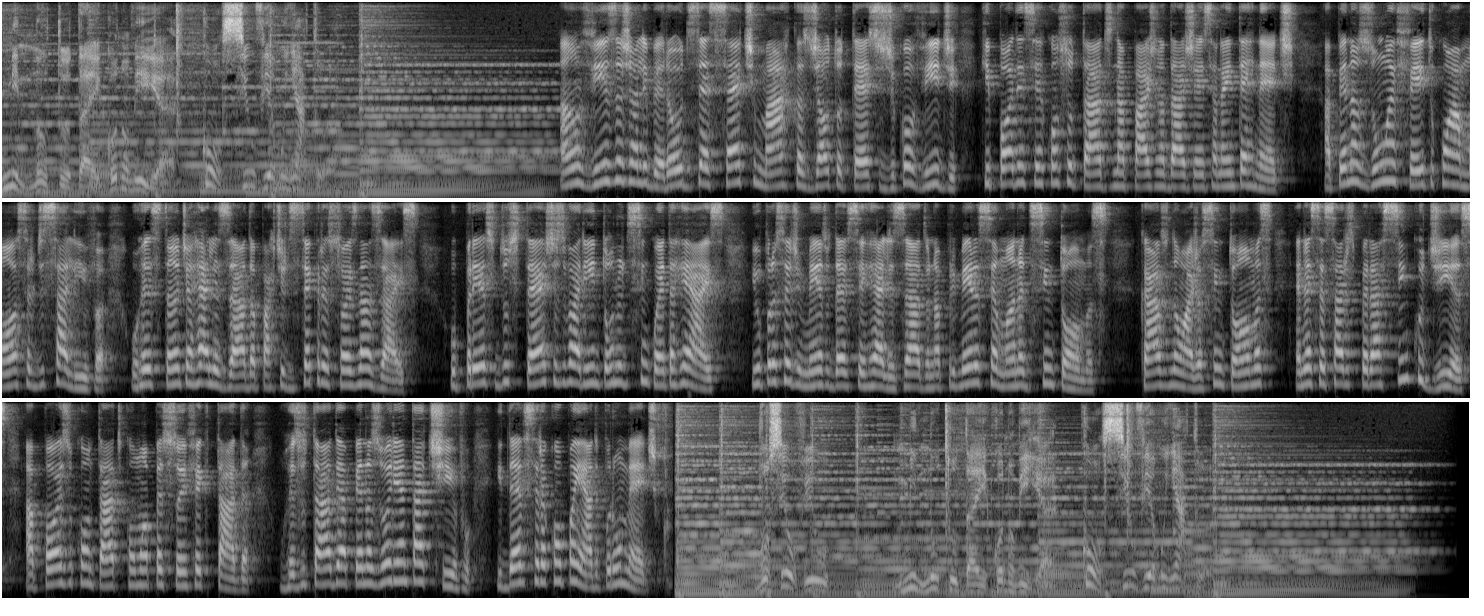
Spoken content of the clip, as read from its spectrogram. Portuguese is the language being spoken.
Minuto da Economia, com Silvia Munhato. A Anvisa já liberou 17 marcas de autotestes de Covid que podem ser consultados na página da agência na internet. Apenas um é feito com a amostra de saliva, o restante é realizado a partir de secreções nasais. O preço dos testes varia em torno de 50 reais, e o procedimento deve ser realizado na primeira semana de sintomas. Caso não haja sintomas, é necessário esperar cinco dias após o contato com uma pessoa infectada. O resultado é apenas orientativo e deve ser acompanhado por um médico. Você ouviu Minuto da Economia, com Silvia Munhato.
